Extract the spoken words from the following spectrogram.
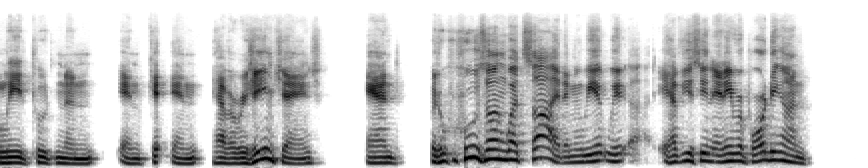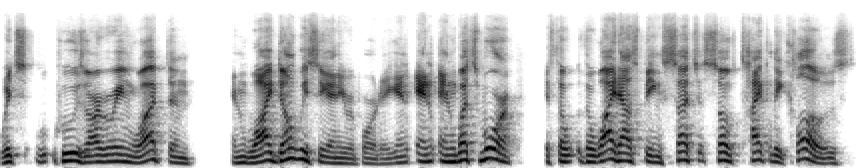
bleed Putin and and and have a regime change. And but who's on what side? I mean, we we uh, have you seen any reporting on which who's arguing what and and why don't we see any reporting? And and and what's more, if the the White House being such so tightly closed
